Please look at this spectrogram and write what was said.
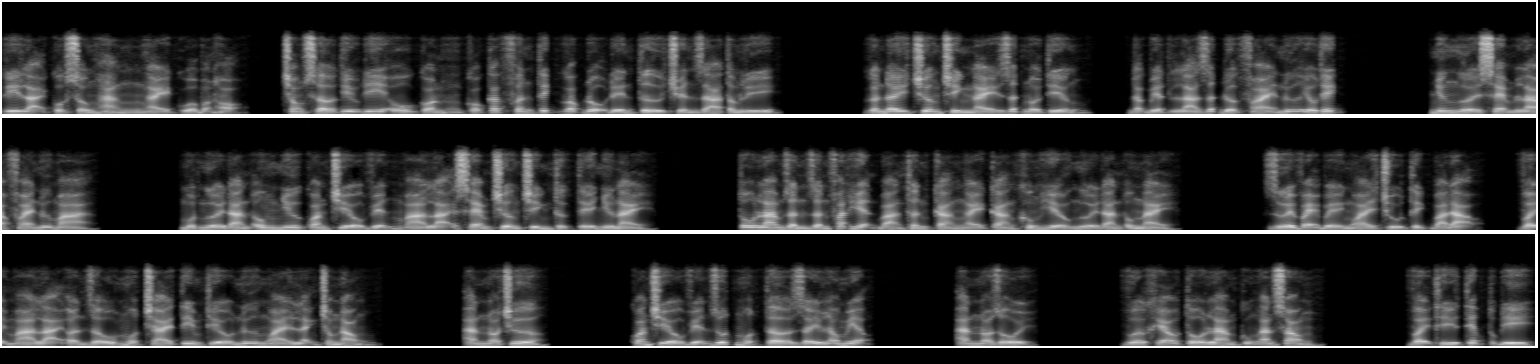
ghi lại cuộc sống hàng ngày của bọn họ trong sở tiêu đi còn có các phân tích góc độ đến từ chuyên gia tâm lý. Gần đây chương trình này rất nổi tiếng, đặc biệt là rất được phái nữ yêu thích. Nhưng người xem là phái nữ mà. Một người đàn ông như quan triều viễn mà lại xem chương trình thực tế như này. Tô lam dần dần phát hiện bản thân càng ngày càng không hiểu người đàn ông này. Dưới vẻ bề ngoài chủ tịch bá đạo, vậy mà lại ẩn giấu một trái tim thiếu nữ ngoài lạnh trong nóng. Ăn no chưa? Quan triều viễn rút một tờ giấy lau miệng. Ăn no rồi. Vừa khéo tô lam cũng ăn xong. Vậy thì tiếp tục đi.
